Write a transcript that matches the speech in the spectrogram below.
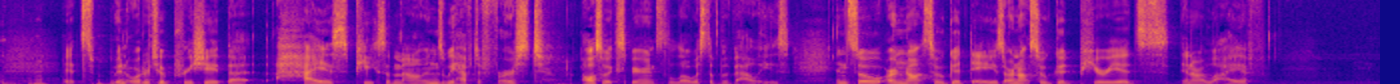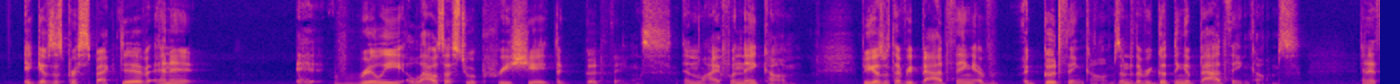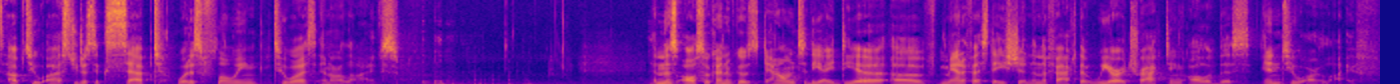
it's in order to appreciate the highest peaks of the mountains, we have to first also experience the lowest of the valleys. And so, our not so good days, our not so good periods in our life, it gives us perspective and it it really allows us to appreciate the good things in life when they come. Because with every bad thing, every, a good thing comes. And with every good thing, a bad thing comes. And it's up to us to just accept what is flowing to us in our lives. And this also kind of goes down to the idea of manifestation and the fact that we are attracting all of this into our life.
